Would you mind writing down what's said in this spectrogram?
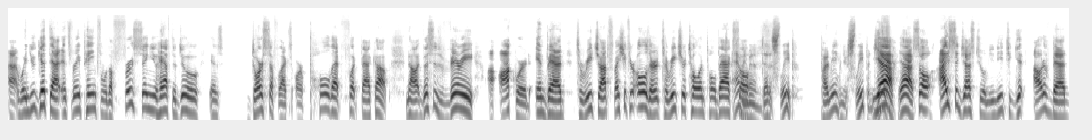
Uh, when you get that, it's very painful. The first thing you have to do is dorsiflex or pull that foot back up. Now, this is very uh, awkward in bed to reach up, especially if you're older, to reach your toe and pull back. I so even been dead asleep. Pardon me? when you're sleeping. too. Yeah, yeah. So I suggest to them you need to get out of bed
